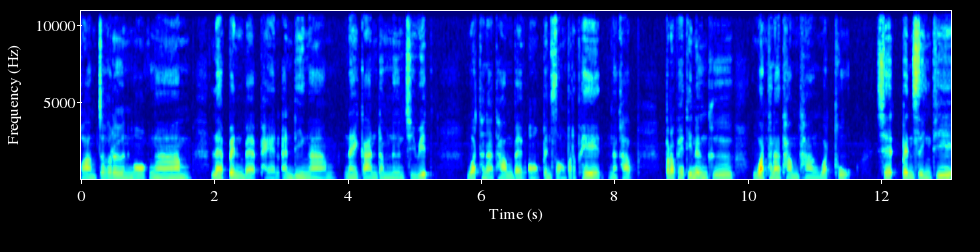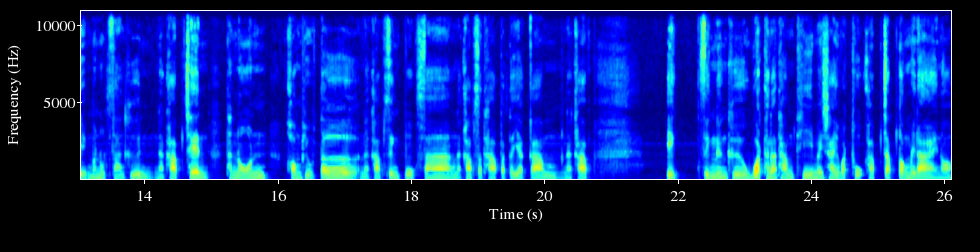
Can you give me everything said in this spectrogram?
ความเจริญงอกงาม และเป็นแบบแผนอันดีงามในการดำเนินชีวิต วัฒนธรรมแบ่งออกเป็น 2 ประเภทนะครับ ประเภทที่ 1 คือ วัฒนธรรมทางวัตถุเช่นเป็นสิ่งที่มนุษย์สร้างขึ้นนะครับ เช่น ถนน คอมพิวเตอร์นะครับสิ่งปลูกสร้างนะครับสถาปัตยกรรมนะครับอีกสิ่งหนึ่งคือวัฒนธรรมที่ไม่ใช่วัตถุครับจับต้องไม่ได้เนาะ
